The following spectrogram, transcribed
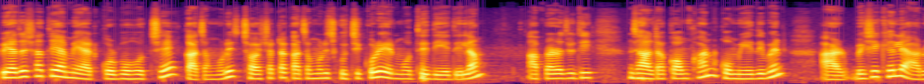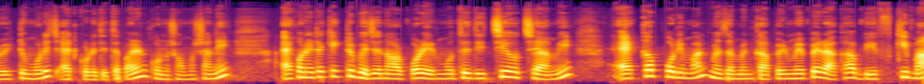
পেঁয়াজের সাথে আমি অ্যাড করব হচ্ছে কাঁচামরিচ, ছয় সাতটা কাঁচামরিচ কুচি করে এর মধ্যে দিয়ে দিলাম। আপনারা যদি ঝালটা কম খান কমিয়ে দিবেন, আর বেশি খেলে আরও একটু মরিচ অ্যাড করে দিতে পারেন, কোনো সমস্যা নেই। এখন এটাকে একটু ভেজে নেওয়ার পর এর মধ্যে দিচ্ছি হচ্ছে আমি এক কাপ পরিমাণ মেজারমেন্ট কাপের মেপে রাখা বিফ কিমা।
